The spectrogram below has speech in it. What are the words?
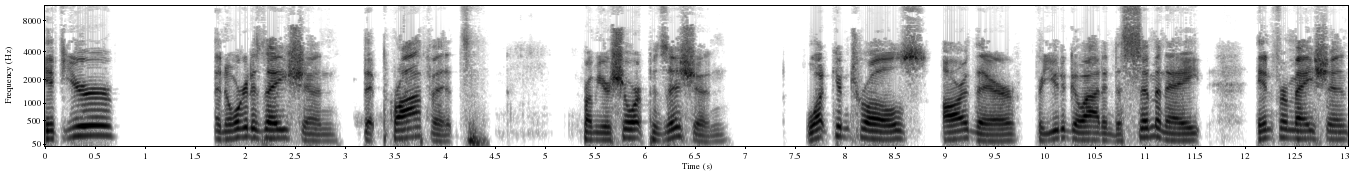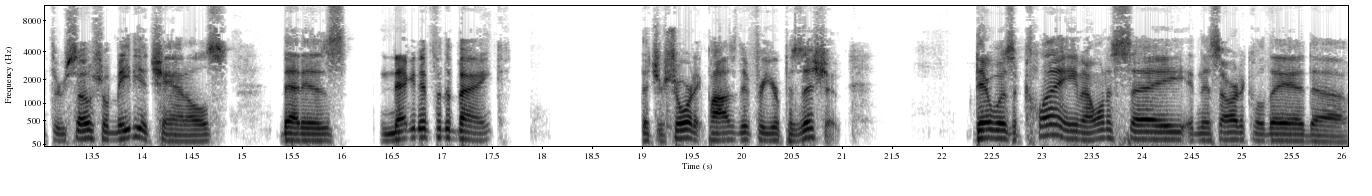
if you're an organization that profits from your short position, what controls are there for you to go out and disseminate information through social media channels that is negative for the bank, that you're shorting, positive for your position? There was a claim, I want to say in this article they had, uh,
